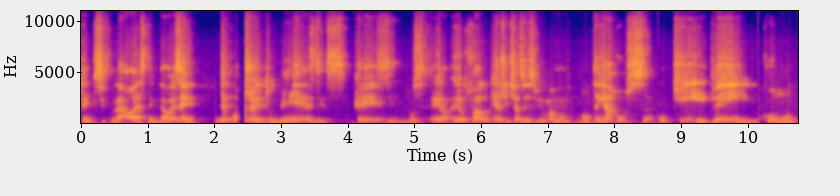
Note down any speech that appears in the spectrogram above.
tem que segurar, ó, tem que dar o exemplo. Depois de oito meses, crise, eu, eu, falo que a gente às vezes vive uma montanha russa. O que vem como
